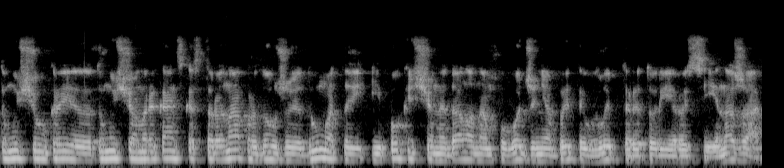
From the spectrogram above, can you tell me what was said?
тому що Україна, тому що американська сторона продовжує думати і поки що не дала нам погодження бити вглиб території Росії. На жаль,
